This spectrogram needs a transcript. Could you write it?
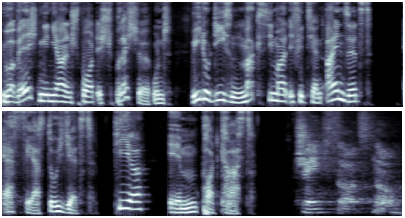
Über welchen genialen Sport ich spreche und wie du diesen maximal effizient einsetzt, erfährst du jetzt hier im Podcast. Change starts now.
